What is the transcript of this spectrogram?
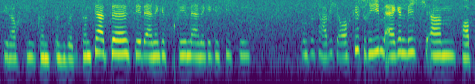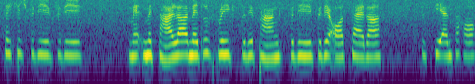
stehen auch viel, also über die Konzerte steht einiges drin, einige Geschichten. Und das habe ich auch geschrieben, eigentlich ähm, hauptsächlich für die, für die Metaller, Metal Freaks, für die Punks, für die, für die Outsider, dass die einfach auch,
